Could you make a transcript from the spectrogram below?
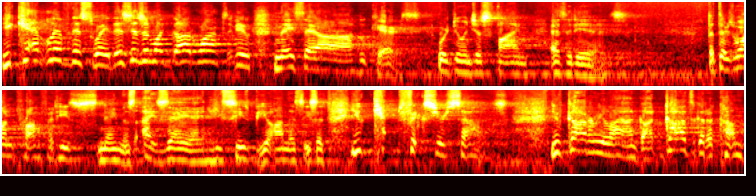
You can't live this way. This isn't what God wants of you. And they say, ah, who cares? We're doing just fine as it is. But there's one prophet, his name is Isaiah, and he sees beyond this. He says, You can't fix yourselves. You've got to rely on God. God's got to come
